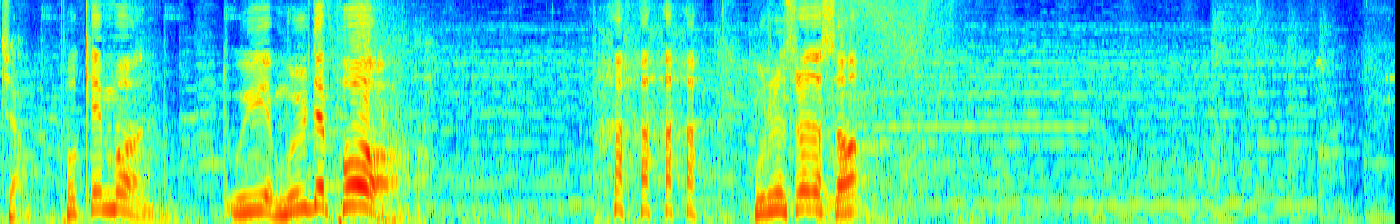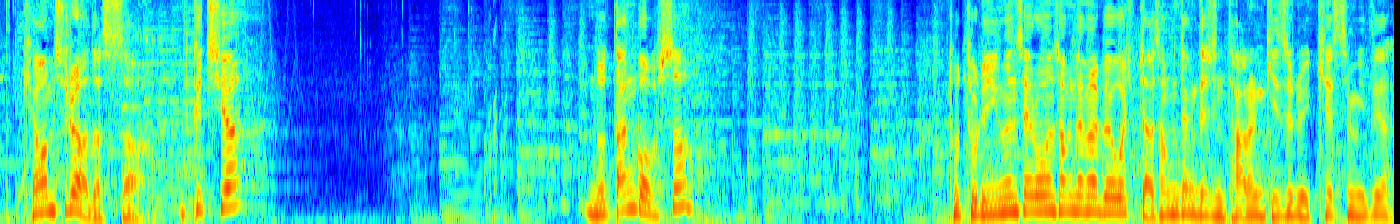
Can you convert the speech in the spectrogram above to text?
자, 포켓몬 유유 물대포. 하하하하. 우르는 쓰러졌어. 경험치를 얻었어. 끝이야? 너 딴 거 없어? 도토링은 새로운 성장을 배우고 싶다. 성장 대신 다른 기술을 익혔습니다.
